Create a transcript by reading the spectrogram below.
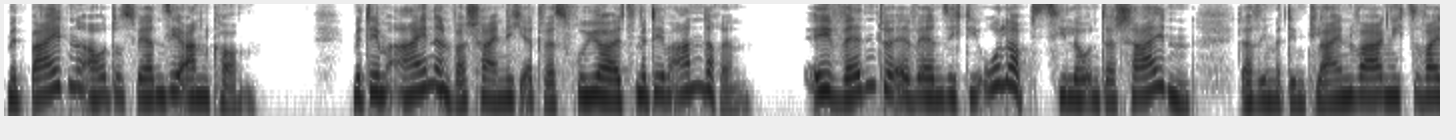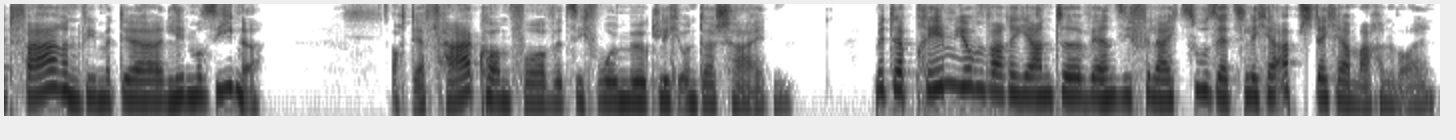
Mit beiden Autos werden sie ankommen. Mit dem einen wahrscheinlich etwas früher als mit dem anderen. Eventuell werden sich die Urlaubsziele unterscheiden, da sie mit dem Kleinwagen nicht so weit fahren wie mit der Limousine. Auch der Fahrkomfort wird sich wohl möglich unterscheiden. Mit der Premium-Variante werden Sie vielleicht zusätzliche Abstecher machen wollen.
